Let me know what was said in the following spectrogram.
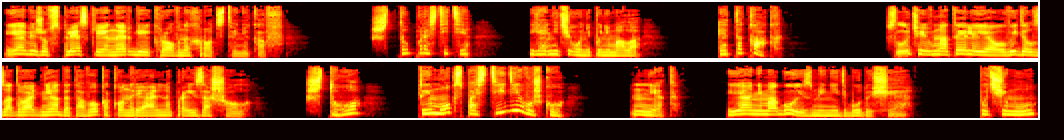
Я вижу всплески энергии кровных родственников. Что, простите? Я ничего не понимала. Это как? Случай в мотеле я увидел за два дня до того, как он реально произошел. Что? Ты мог спасти девушку? Нет. Я не могу изменить будущее. Почему?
